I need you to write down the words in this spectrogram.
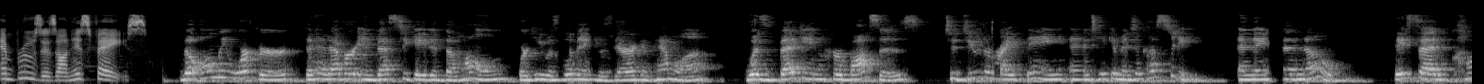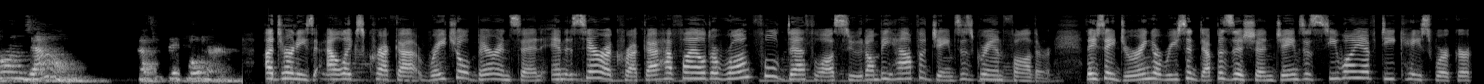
and bruises on his face. The only worker that had ever investigated the home where he was living was Derek and Pamela was begging her bosses to do the right thing and take him into custody. And they said no. They said, calm down. That's what they told her. Attorneys Alex Kreka, Rachel Berenson, and Sarah Kreka have filed a wrongful death lawsuit on behalf of James's grandfather. They say during a recent deposition, James's CYFD caseworker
